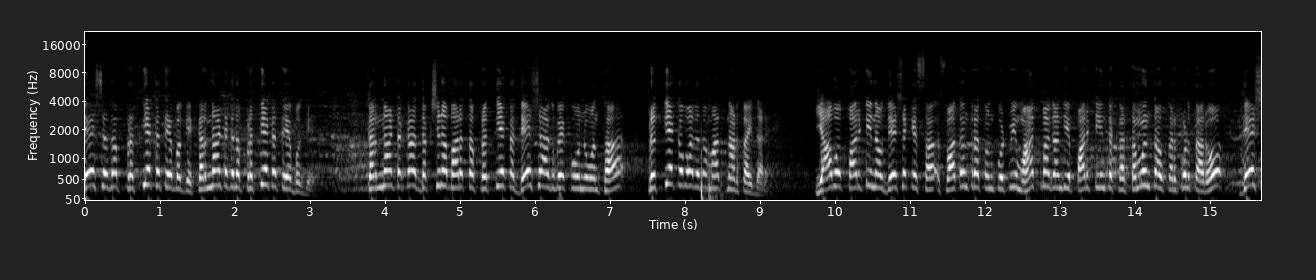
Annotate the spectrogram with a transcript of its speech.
ದೇಶದ ಪ್ರತ್ಯೇಕತೆಯ ಬಗ್ಗೆ ಕರ್ನಾಟಕದ ಪ್ರತ್ಯೇಕತೆಯ ಬಗ್ಗೆ ಕರ್ನಾಟಕ ದಕ್ಷಿಣ ಭಾರತ ಪ್ರತ್ಯೇಕ ದೇಶ ಆಗಬೇಕು ಅನ್ನುವಂಥ ಪ್ರತ್ಯೇಕವಾದದ ಮಾತನಾಡ್ತಾ ಇದ್ದಾರೆ. ಯಾವ ಪಾರ್ಟಿ ನಾವು ದೇಶಕ್ಕೆ ಸ್ವಾತಂತ್ರ್ಯ ತಂದ್ಕೊಟ್ವಿ ಮಹಾತ್ಮ ಗಾಂಧಿಯ ಪಾರ್ಟಿ ಅಂತ ತಮ್ಮಂತ ತಮ್ಮನ್ನ ತಾವು ಕರ್ಕೊಳ್ತಾರೋ ದೇಶ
